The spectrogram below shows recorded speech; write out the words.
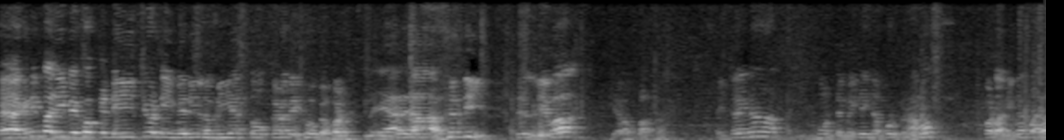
ਹੈ ਕਿ ਨਹੀਂ ਭਾਜੀ? ਵੇਖੋ ਕਿੱਡੀ ਝੋਟੀ ਮੇਰੀ ਲੰਮੀ ਹੈ ਤੋਕੜ ਵੇਖੋ ਗੱਬਣ। ਨਜ਼ਾਰੇ ਦਾ ਸਿੱਧੀ। ਤੇ ਲੇਵਾ ਕੀ ਬਾਤ ਹੈ ਇਦਾਂ ਹੀ ਨਾ ਹੁਣ ਤੇ ਮੈਨੂੰ ਇਦਾਂ ਭੁੜਕਣਾ ਵਾ। ਪੜਾ ਨਹੀਂ ਮੈਂ ਪਾਇਆ।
